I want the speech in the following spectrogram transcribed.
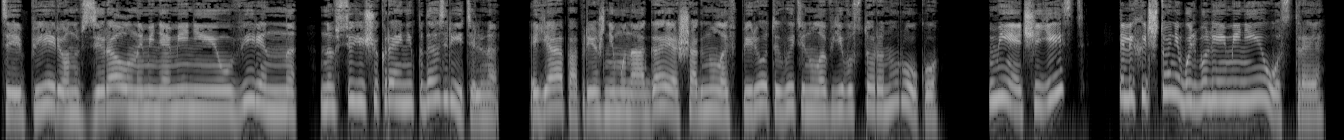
Теперь он взирал на меня менее уверенно, но все еще крайне подозрительно. Я, по-прежнему нагая, шагнула вперед и вытянула в его сторону руку. «Меч есть? Или хоть что-нибудь более-менее острое?»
